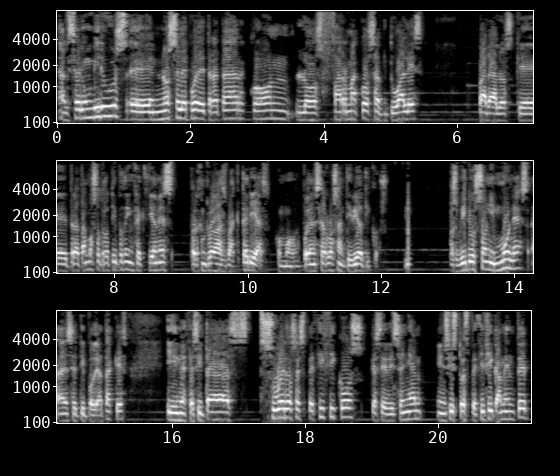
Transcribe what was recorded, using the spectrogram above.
Al ser un virus eh, no se le puede tratar con los fármacos habituales para los que tratamos otro tipo de infecciones, por ejemplo las bacterias, como pueden ser los antibióticos los virus son inmunes a ese tipo de ataques y necesitas sueros específicos que se diseñan, insisto, específicamente.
